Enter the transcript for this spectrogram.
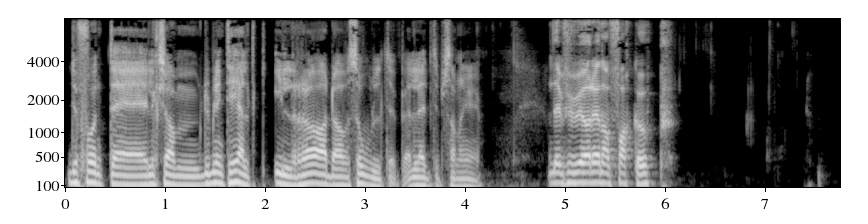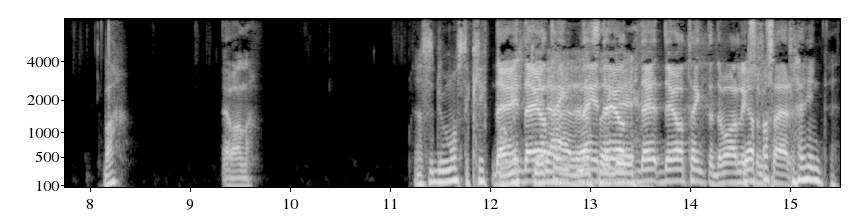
du får inte liksom, du blir inte helt illröd av sol typ, eller typ sådana grejer. Det är för vi har redan fuckat upp. Va? Jag vet inte. Alltså du måste klippa Nej, mycket det jag, det här. tänk, nej alltså, det, jag, det, det, det jag tänkte det var liksom jag så fattar här. inte.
